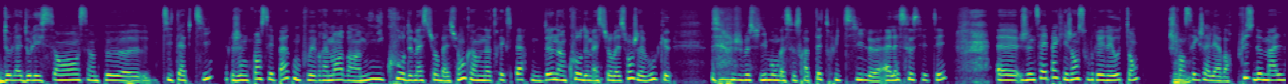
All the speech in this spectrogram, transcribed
de l'adolescence, un peu euh, petit à petit. Je ne pensais pas qu'on pouvait vraiment avoir un mini cours de masturbation. Quand notre experte nous donne un cours de masturbation, j'avoue que je me suis dit bon bah ce sera peut-être utile à la société. Euh, je ne savais pas que les gens s'ouvriraient autant. Je Mhm. pensais que j'allais avoir plus de mal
